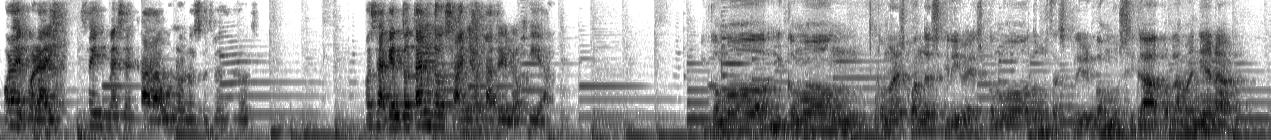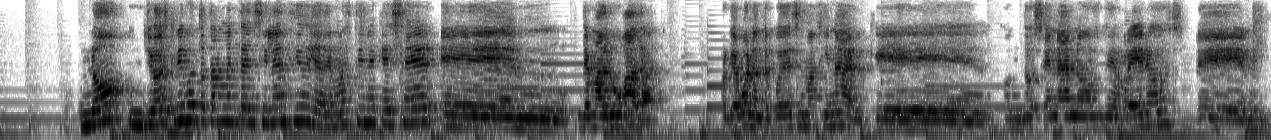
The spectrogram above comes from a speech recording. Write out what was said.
por ahí, por ahí, seis meses cada uno los otros dos. O sea que en total dos años la trilogía. ¿Y cómo, cómo, cómo eres cuando escribes? ¿Cómo te gusta escribir con música por la mañana? No, yo escribo totalmente en silencio y además tiene que ser em, de madrugada. Porque bueno, te puedes imaginar que con dos enanos guerreros, em,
